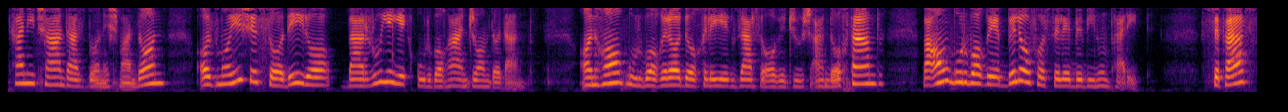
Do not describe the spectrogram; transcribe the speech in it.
تنی چند از دانشمندان آزمایش ساده ای را بر روی یک قورباغه انجام دادند. آنها قورباغه را داخل یک ظرف آب جوش انداختند و آن قورباغه بلافاصله به بیرون پرید. سپس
